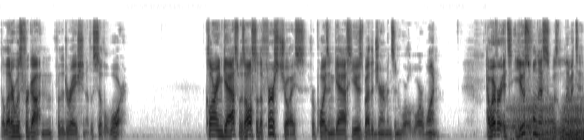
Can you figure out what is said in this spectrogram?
The letter was forgotten for the duration of the Civil War. Chlorine gas was also the first choice for poison gas used by the Germans in World War I. However, its usefulness was limited.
